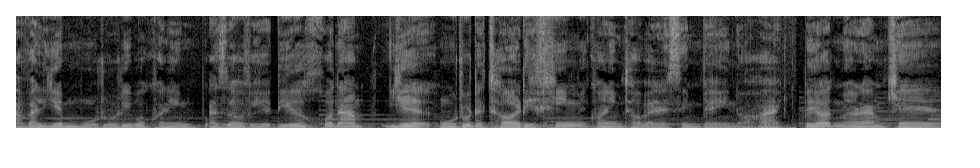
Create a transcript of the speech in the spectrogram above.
اول یه مروری بکنیم. از زاویه دید خودم یه مرور تاریخی می‌کنیم تا برسیم به این آهنگ. به یاد میارم که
